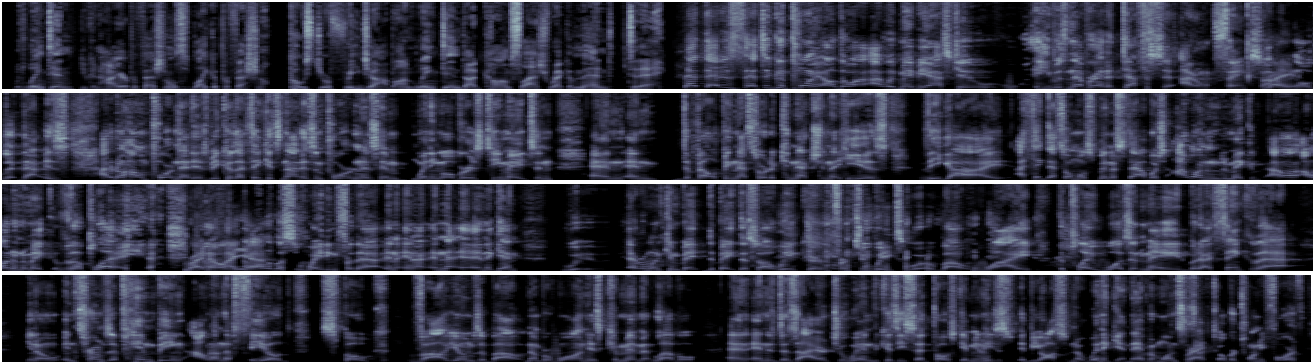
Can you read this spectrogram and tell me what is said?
With LinkedIn, you can hire professionals like a professional. Post your free job on linkedin.com slash recommend today. That that is that's a good point. Although I, I, would maybe ask you, he was never at a deficit. I don't think so. Right. I don't know that that is. I don't know how important that is because I think it's not as important as him winning over his teammates and and and developing that sort of connection that he is the guy. I think that's almost been established. I want him to make. I, I want him to make the play. Right. you know, no. I, yeah. All of us are waiting for that. And and and and again. We, everyone can ba- debate this all week or for two weeks about why the play wasn't made. But I think that, you know, in terms of him being out on the field, spoke volumes about number one, his commitment level. And, and his desire to win because he said post game, you know, he just it'd be awesome to win again. They haven't won since right. October 24th,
